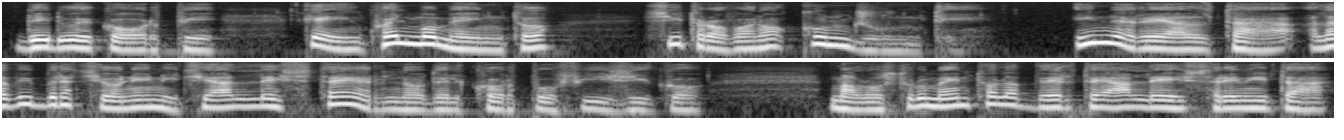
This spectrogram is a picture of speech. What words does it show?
dei due corpi che in quel momento si trovano congiunti. In realtà la vibrazione inizia all'esterno del corpo fisico, ma lo strumento l'avverte alle estremità,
